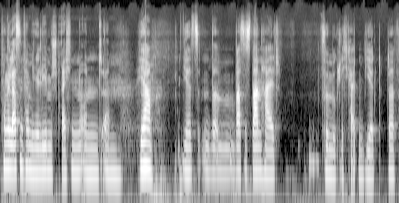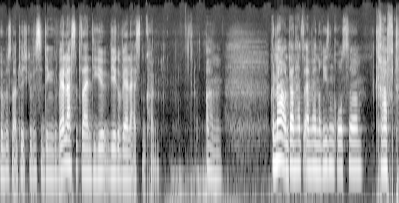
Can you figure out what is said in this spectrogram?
von gelassen Familie Leben sprechen und ähm, ja, jetzt, ähm, was es dann halt für Möglichkeiten birgt. Dafür müssen natürlich gewisse Dinge gewährleistet sein, die wir gewährleisten können. Ähm, Genau, und dann hat es einfach eine riesengroße Kraft.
